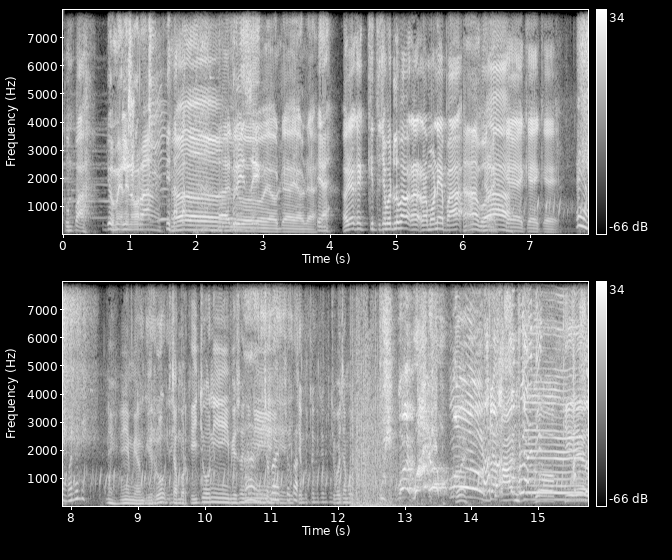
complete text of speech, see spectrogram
tumpah. Diomelin orang. Eh, Aduh, berisik. ya udah ya udah. Ya. Udah oke, kita coba dulu Pak ra- ramuannya Pak. Ah, boleh. Oke oke oke. Eh yang mana nih? Nih, ini yang biru dicampur ke hijau nih biasanya Ah, nih. coba, coba. Campur campur campur. Coba campur. Waduh. Meledak anjing. Gokil.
